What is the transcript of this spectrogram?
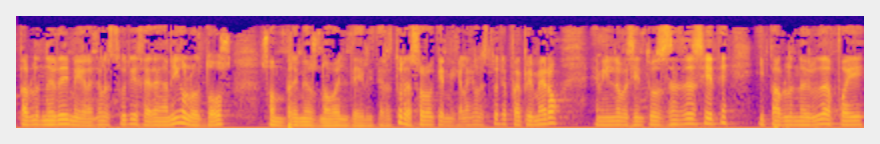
Pablo Neruda y Miguel Ángel Asturias eran amigos, los dos son premios Nobel de Literatura, solo que Miguel Ángel Asturias fue primero en 1967 y Pablo Neruda fue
